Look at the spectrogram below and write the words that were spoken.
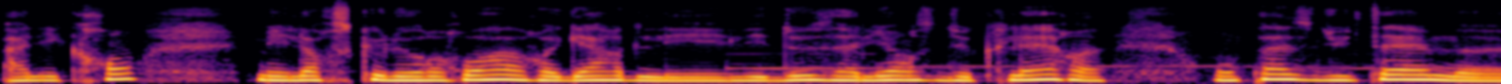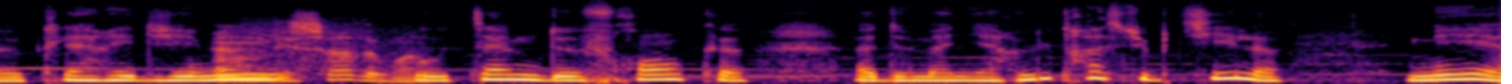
à, l'écran, mais lorsque le roi regarde les, deux alliances de Claire, on passe du thème euh, Claire et Jamie au thème de Franck euh, de manière ultra subtile. Mais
